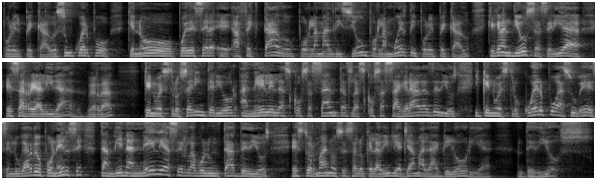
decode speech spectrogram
por el pecado, es un cuerpo que no puede ser eh, afectado por la maldición, por la muerte y por el pecado. Qué grandiosa sería esa realidad, ¿verdad? Que nuestro ser interior anhele las cosas santas, las cosas sagradas de Dios y que nuestro cuerpo a su vez, en lugar de oponerse, también anhele hacer la voluntad de Dios. Esto, hermanos, es a lo que la Biblia llama la gloria de Dios.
